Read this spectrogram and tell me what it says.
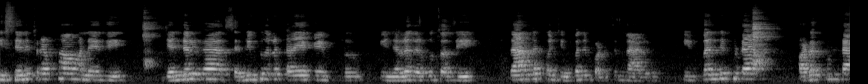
ఈ శని ప్రభావం అనేది జనరల్గా శని బుధుల కలయిక ఇప్పుడు ఈ నెల జరుగుతుంది. దాంతో కొంచెం ఇబ్బంది పడుతున్నారు. ఇబ్బంది కూడా పడకుండా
